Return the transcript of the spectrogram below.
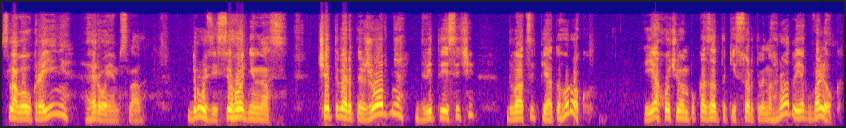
Слава Україні! Героям слава! Друзі, сьогодні в нас 4 жовтня 2025 року. І я хочу вам показати такий сорт винограду, як вальок.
